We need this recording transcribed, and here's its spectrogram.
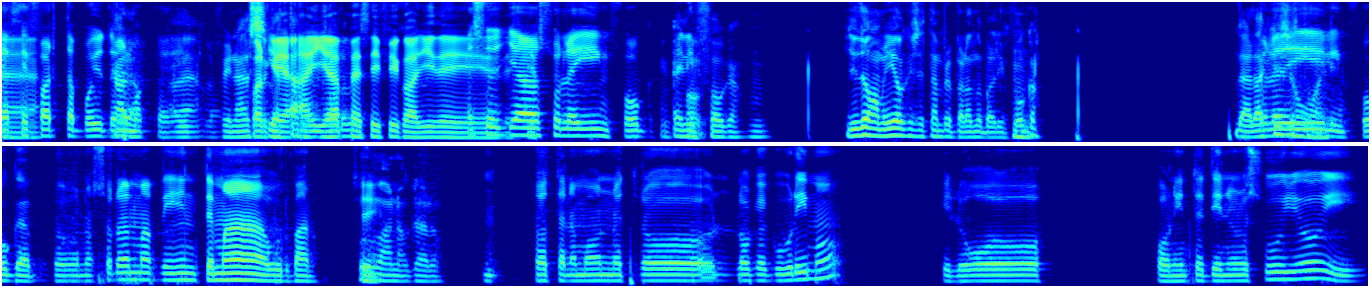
hace eh, falta apoyo, tenemos Claro, que ir. claro. al final sí Porque hay ya específico allí de. Eso de ya suele ir Infoca. El Info- Infoca. mm. Yo tengo amigos que se están preparando para el Mm. La verdad es que ir son el Infoca, pero nosotros es más bien tema urbano. Sí. urbanos, claro. Nosotros tenemos nuestro lo que cubrimos y luego Poniente tiene lo suyo y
